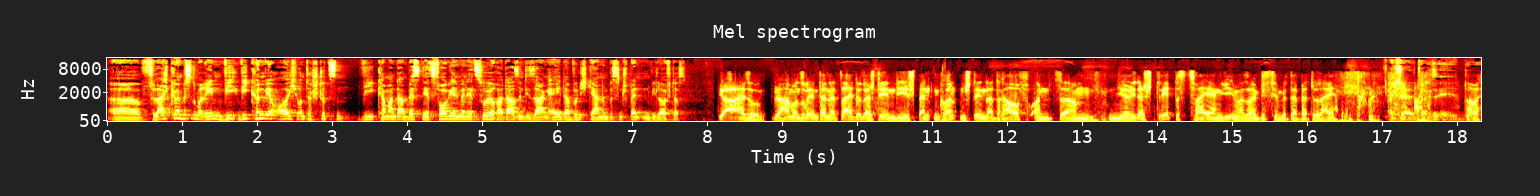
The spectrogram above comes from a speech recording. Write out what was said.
Äh, vielleicht können wir ein bisschen darüber reden, wie, wie können wir euch unterstützen? Wie kann man da am besten jetzt vorgehen, wenn jetzt Zuhörer da sind, die sagen, ey, da würde ich gerne ein bisschen spenden, wie läuft das? Ja, also wir haben unsere Internetseite, da stehen die Spendenkonten stehen da drauf und ähm, mir widerstrebt es zwar irgendwie immer so ein bisschen mit der Bettelei, also, also, aber,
